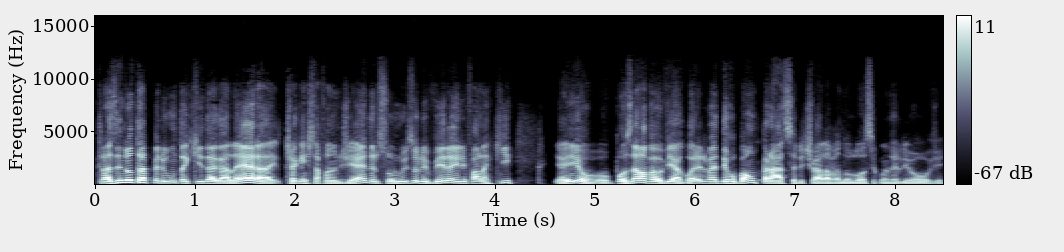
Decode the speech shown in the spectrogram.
Trazendo outra pergunta aqui da galera, já que a gente tá falando de Ederson, Luiz Oliveira, ele fala aqui, e aí o, Pozella vai ouvir agora, ele vai derrubar um prato se ele estiver lavando louça enquanto ele ouve.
